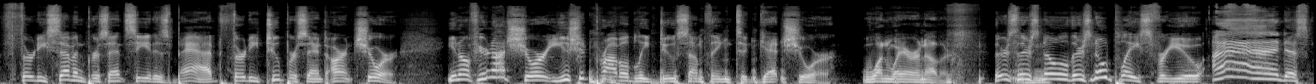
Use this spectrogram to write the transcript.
37% see it as bad, 32% aren't sure. You know, if you're not sure, you should probably do something to get sure one way or another. There's there's no there's no place for you. I just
